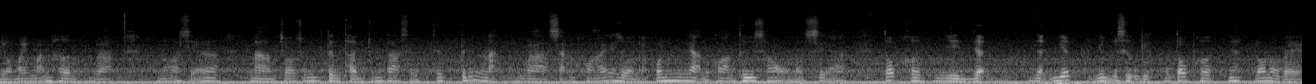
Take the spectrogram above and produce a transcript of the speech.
nhiều may mắn hơn và nó sẽ làm cho chúng tinh thần chúng ta sẽ, sẽ tính nặng và sảng khoái rồi là con nhãn quan thứ sáu nó sẽ tốt hơn nhìn nhận nhận biết những cái sự việc nó tốt hơn nhé. Đó là về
